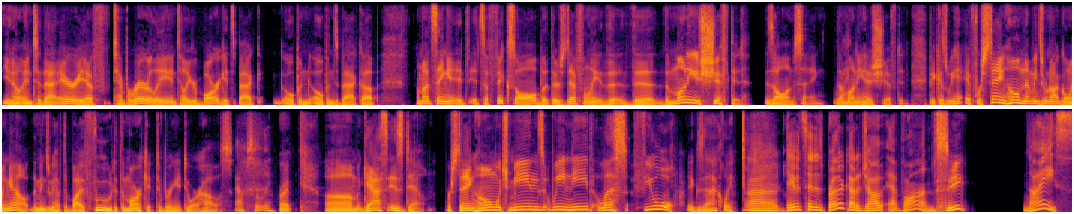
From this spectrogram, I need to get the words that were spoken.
you know, into that area f- temporarily until your bar gets back open opens back up, I'm not saying it, it's a fix all, but there's definitely the the the money is shifted. Is all I'm saying. The Right. money has shifted because we if we're staying home, that means we're not going out. That means we have to buy food at the market to bring it to our house. Absolutely. Right? Um, gas is down. We're staying home, which means we need less fuel. Exactly. Uh, David said his brother got a job at Vons. See, Nice.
